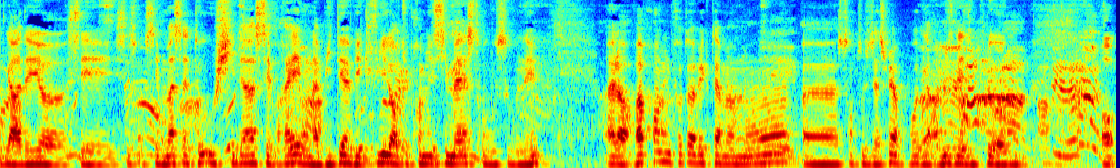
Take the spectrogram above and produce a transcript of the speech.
regardez, euh, c'est Masato Ushida, c'est vrai, on habitait avec lui lors du premier semestre, vous vous souvenez. Alors, va prendre une photo avec ta maman, euh, s'enthousiasmer à propos de la remise des diplômes. Oh,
